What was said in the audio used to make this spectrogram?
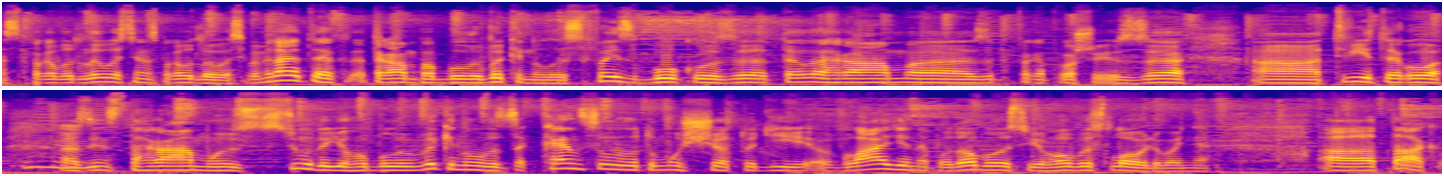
справедливості, несправедливості. Пам'ятаєте, як Трампа були викинули з Фейсбуку, з Телеграм, е, з перепрошую, з а, Твіттеру, Мгм. з інстаграму, всюди його були викинули, закенселили, тому що тоді владі не подобалось його висловлювання. А, так,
